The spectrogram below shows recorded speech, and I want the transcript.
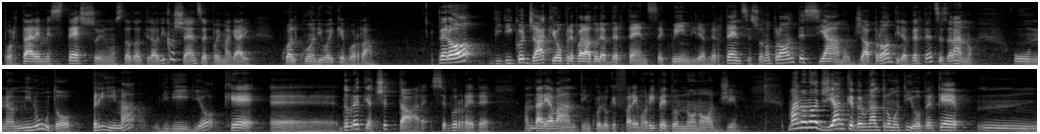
portare me stesso in uno stato alterato di coscienza e poi magari qualcuno di voi che vorrà. Però vi dico già che ho preparato le avvertenze, quindi le avvertenze sono pronte, siamo già pronti, le avvertenze saranno un minuto prima di video che eh, dovrete accettare se vorrete andare avanti in quello che faremo. Ripeto, non oggi. Ma non oggi anche per un altro motivo, perché mh, mm,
